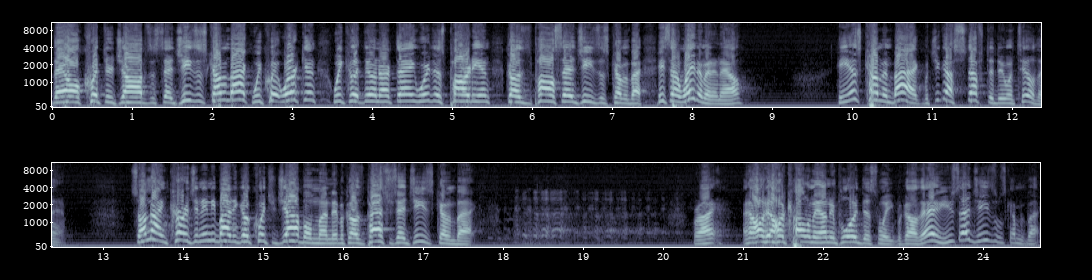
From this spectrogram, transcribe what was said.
they all quit their jobs and said, Jesus coming back, we quit working, we quit doing our thing, we're just partying because Paul said Jesus coming back. He said, wait a minute now. He is coming back, but you got stuff to do until then. So I'm not encouraging anybody to go quit your job on Monday because the pastor said Jesus coming back. right? And all y'all are calling me unemployed this week because, hey, you said Jesus was coming back.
